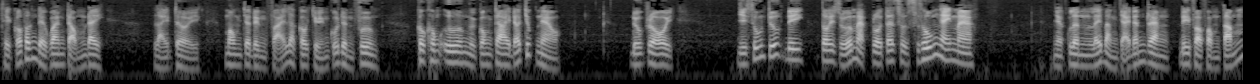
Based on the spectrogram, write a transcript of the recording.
thì có vấn đề quan trọng đây. Lại trời, mong cho đừng phải là câu chuyện của Đình Phương. Cô không ưa người con trai đó chút nào. Được rồi, dì xuống trước đi, tôi rửa mặt rồi ta xuống ngay mà. Nhật Linh lấy bàn chải đánh răng, đi vào phòng tắm.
